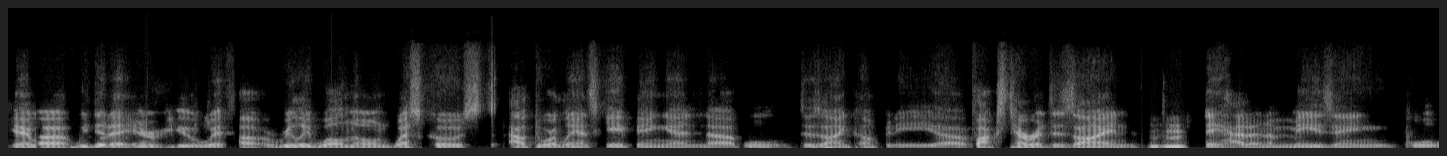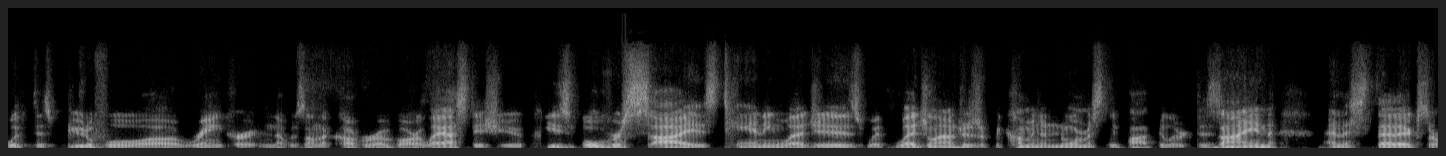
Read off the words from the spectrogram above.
Yeah, uh, we did an interview with a really well-known West Coast outdoor landscaping and uh, pool design company, uh, Foxterra Design. Mm-hmm. They had an amazing pool with this beautiful uh, rain curtain that was on the cover of our last issue. These oversized tanning ledges with ledge loungers are becoming enormously popular. Design and aesthetics are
